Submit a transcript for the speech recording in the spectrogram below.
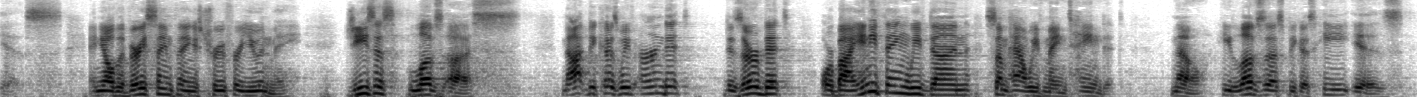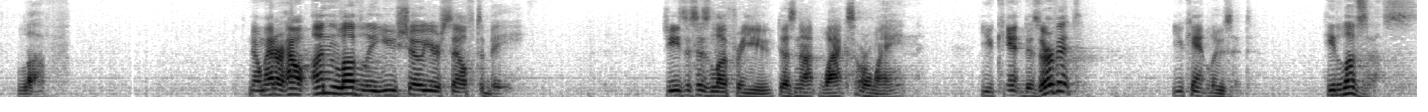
is. And y'all, the very same thing is true for you and me. Jesus loves us not because we've earned it, deserved it, or by anything we've done, somehow we've maintained it. No, he loves us because he is love. No matter how unlovely you show yourself to be, Jesus' love for you does not wax or wane. You can't deserve it, you can't lose it. He loves us.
